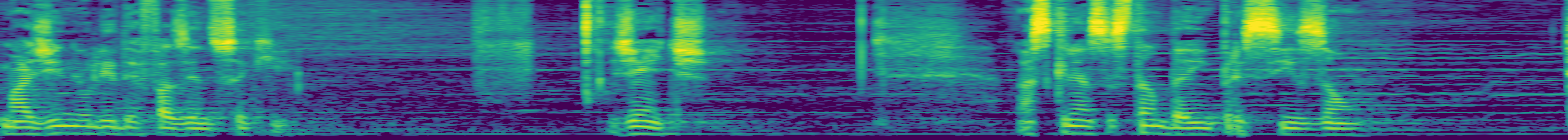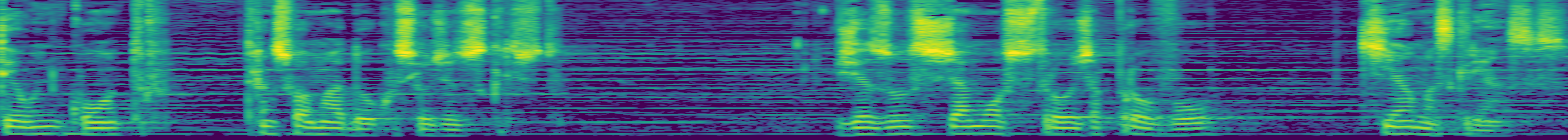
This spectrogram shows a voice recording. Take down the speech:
imagine o líder fazendo isso aqui. Gente, as crianças também precisam ter um encontro transformador com o Senhor Jesus Cristo. Jesus já mostrou, já provou que ama as crianças.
